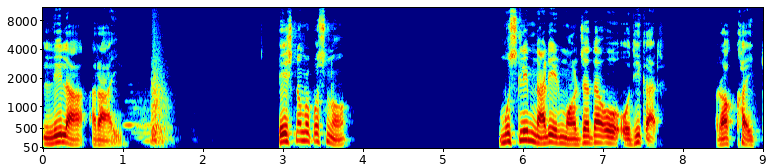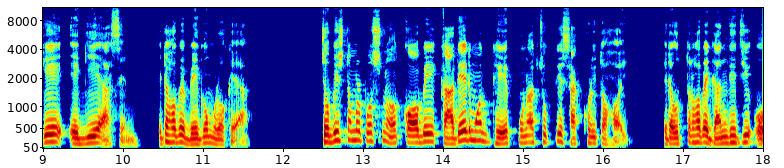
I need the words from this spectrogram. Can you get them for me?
লীলা রায়। তেইশ নম্বর প্রশ্ন, মুসলিম নারীর মর্যাদা ও অধিকার রক্ষায় কে এগিয়ে আসেন? এটা হবে বেগম রোকেয়া। চব্বিশ নম্বর প্রশ্ন, কবে কাদের মধ্যে পুনা চুক্তি স্বাক্ষরিত হয়? এটা উত্তর হবে গান্ধীজি ও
